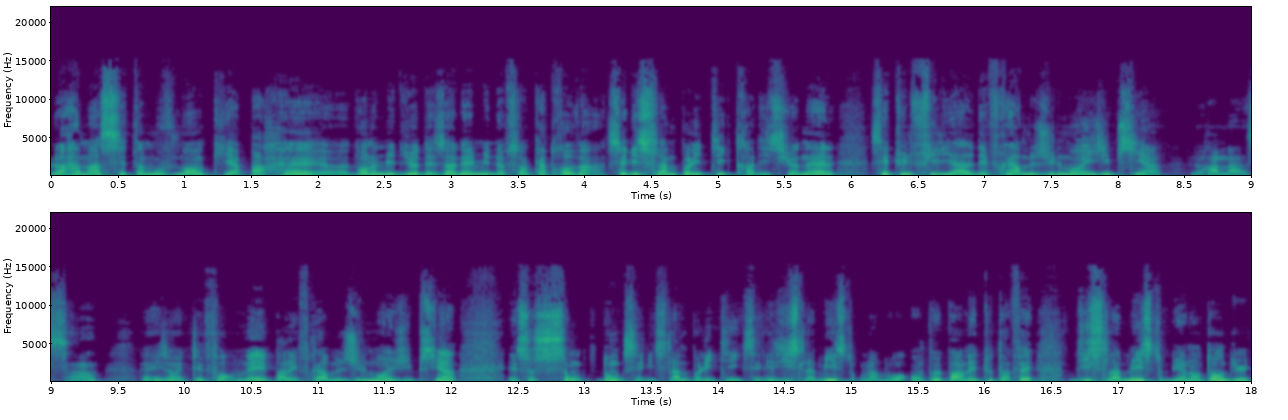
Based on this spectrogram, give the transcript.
Le Hamas, c'est un mouvement qui apparaît euh, dans le milieu des années 1980. C'est l'islam politique traditionnel. C'est une filiale des frères musulmans égyptiens, le Hamas. Hein. Ils ont été formés par les frères musulmans égyptiens. Et ce sont donc c'est l'islam politique, c'est les islamistes. On, a droit, on peut parler tout à fait d'islamistes, bien entendu,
